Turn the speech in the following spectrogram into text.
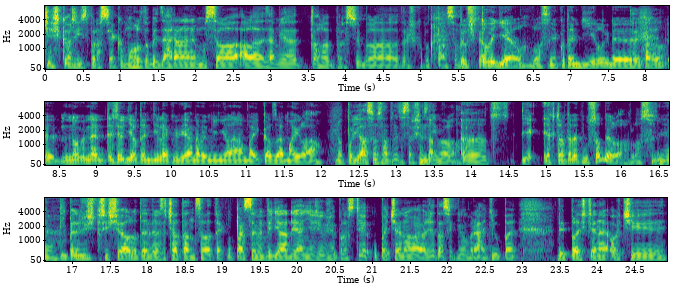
těžko říct prostě, jako mohlo to být zahrané, nemuselo, ale za mě tohle prostě byla trošku podpásová. Ty už to viděl, vlastně jako ten díl, kde... To vypadlo? Eh, no ne, ty jsi viděl ten díl, jak Diana vyměnila Majka za Majla. No podíval jsem se na to, mě to strašně no, zajímalo. Uh, jak to na tebe působilo vlastně? Týpek, když přišel do té vily, začal tancovat, tak úplně jsem viděl na Dianě, že už je prostě upečeno a že ta se k němu vrátí úplně vypleštěné oči,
